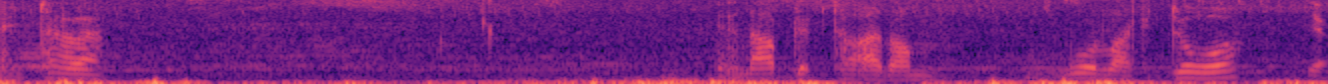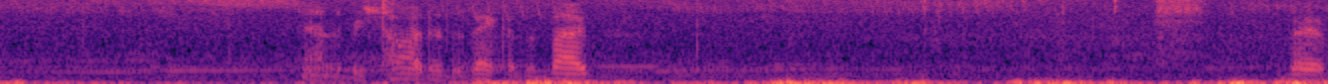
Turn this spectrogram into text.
and tow a, an object tied on water like a door. Yep. And it'd be tied to the back of the boat. The,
